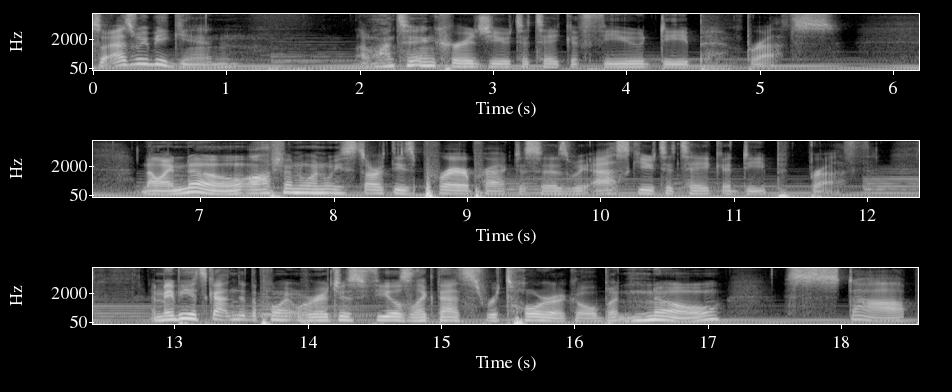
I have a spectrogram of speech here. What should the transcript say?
So, as we begin, I want to encourage you to take a few deep breaths. Now, I know often when we start these prayer practices, we ask you to take a deep breath. And maybe it's gotten to the point where it just feels like that's rhetorical, but no, stop.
